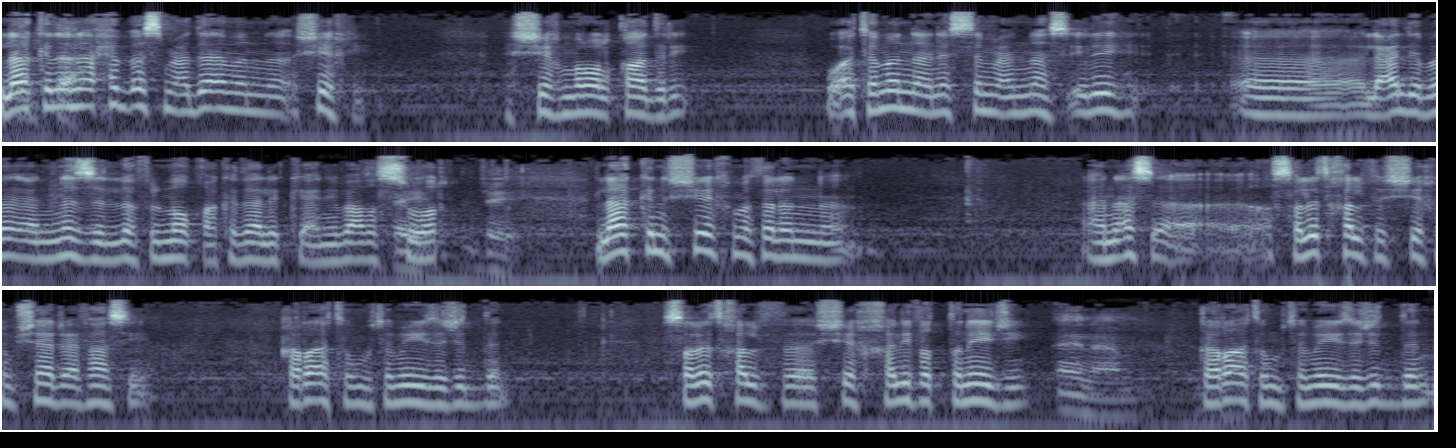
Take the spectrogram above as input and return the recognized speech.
لكن أنا أحب أسمع دائما شيخي الشيخ مروان القادري. وأتمنى أن يستمع الناس إليه آه، لعلي ننزل له في الموقع كذلك يعني بعض الصور. جيد. لكن الشيخ مثلا أنا. صليت خلف الشيخ مشاري عفاسي قراءته متميزة جدا. صليت خلف الشيخ خليفة الطنيجي. أي نعم. قراءته متميزة جدا.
